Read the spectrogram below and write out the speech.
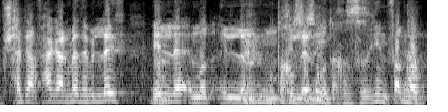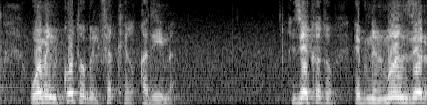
مفيش حد يعرف حاجة عن مذهب الليث نعم. إلا المت- إلا الم- المتخصصين. إلا المتخصصين فقط نعم. ومن كتب الفقه القديمة زي كتب ابن المنذر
